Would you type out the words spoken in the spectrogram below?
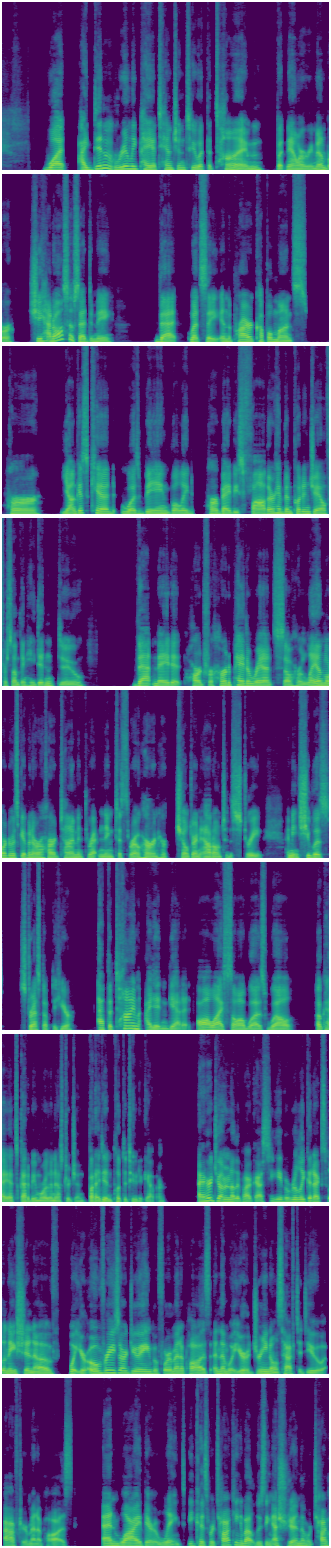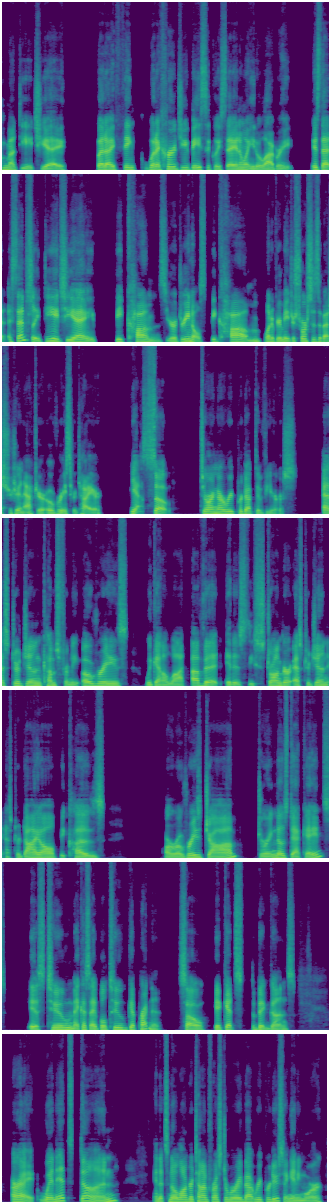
what I didn't really pay attention to at the time, but now I remember, she had also said to me that, let's see, in the prior couple months, her youngest kid was being bullied. Her baby's father had been put in jail for something he didn't do. That made it hard for her to pay the rent. So her landlord was giving her a hard time and threatening to throw her and her children out onto the street. I mean, she was stressed up to here. At the time, I didn't get it. All I saw was, well, okay, it's got to be more than estrogen, but I didn't put the two together. I heard you on another podcast. You gave a really good explanation of what your ovaries are doing before menopause and then what your adrenals have to do after menopause and why they're linked. Because we're talking about losing estrogen, and then we're talking about DHEA. But I think what I heard you basically say, and I want you to elaborate, is that essentially DHEA becomes your adrenals become one of your major sources of estrogen after your ovaries retire. Yes. So during our reproductive years, estrogen comes from the ovaries. We get a lot of it. It is the stronger estrogen, estradiol, because our ovaries' job during those decades is to make us able to get pregnant. So it gets the big guns. All right. When it's done, and it's no longer time for us to worry about reproducing anymore,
